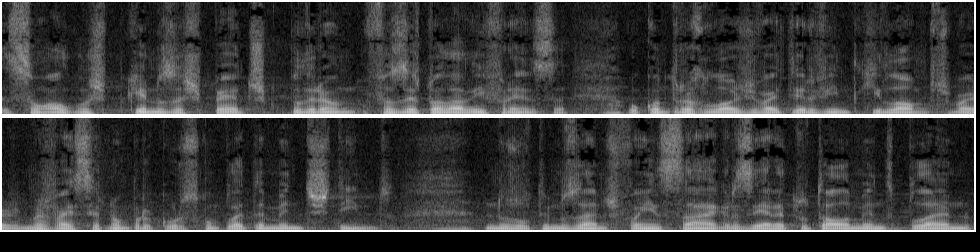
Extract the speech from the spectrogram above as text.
são alguns pequenos aspectos que poderão fazer toda a diferença. O contrarrelógio vai ter 20 km, mas vai ser num percurso completamente distinto. Nos últimos anos foi em Sagres e era totalmente plano,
